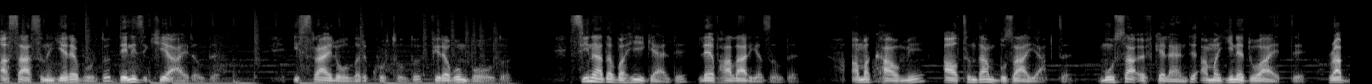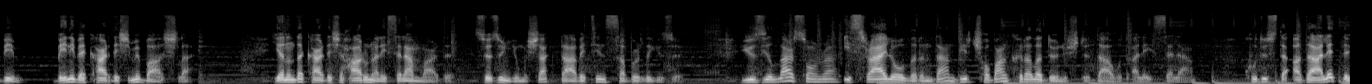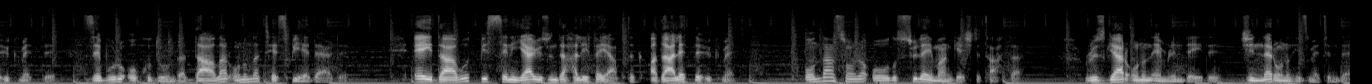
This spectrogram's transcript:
Asasını yere vurdu, deniz ikiye ayrıldı. İsrailoğulları kurtuldu, Firavun boğuldu. Sina'da vahiy geldi, levhalar yazıldı. Ama kavmi altından buzağı yaptı. Musa öfkelendi ama yine dua etti. Rabbim, beni ve kardeşimi bağışla. Yanında kardeşi Harun aleyhisselam vardı. Sözün yumuşak, davetin sabırlı yüzü. Yüzyıllar sonra İsrailoğullarından bir çoban krala dönüştü Davut aleyhisselam. Kudüs'te adaletle hükmetti. Zebur'u okuduğunda dağlar onunla tesbih ederdi. Ey Davut biz seni yeryüzünde halife yaptık, adaletle hükmet. Ondan sonra oğlu Süleyman geçti tahta. Rüzgar onun emrindeydi, cinler onun hizmetinde.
